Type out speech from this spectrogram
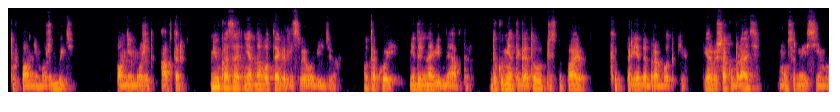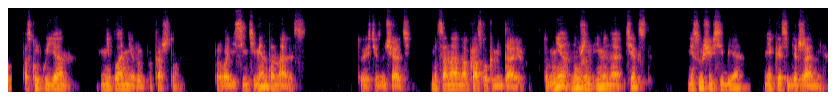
то вполне может быть. Вполне может автор не указать ни одного тега для своего видео. Вот такой недальновидный автор. Документы готовы, приступаю к предобработке. Первый шаг – убрать мусорные символы. Поскольку я не планирую пока что проводить сентимент-анализ, то есть изучать эмоциональную окраску комментариев, то мне нужен именно текст, несущий в себе некое содержание,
